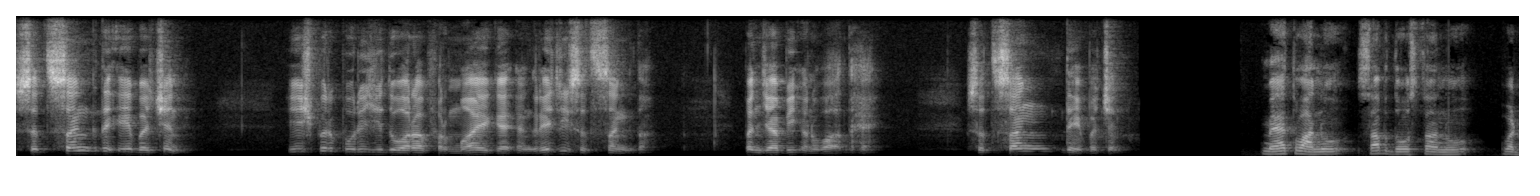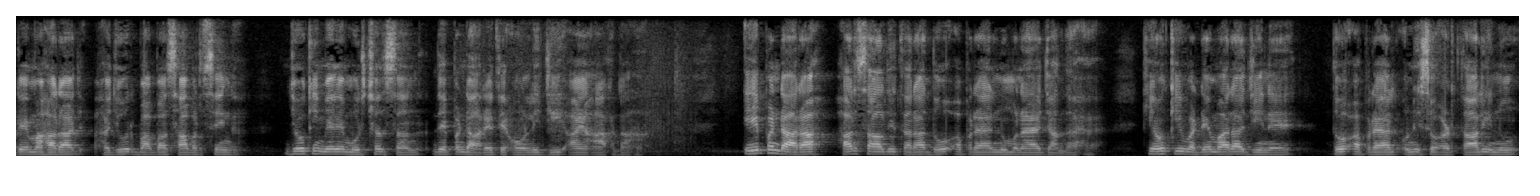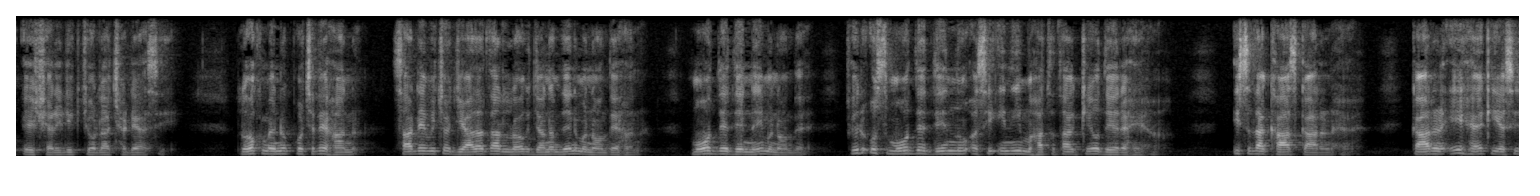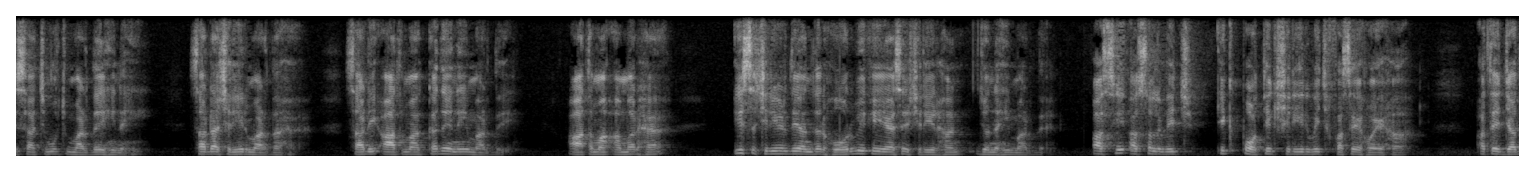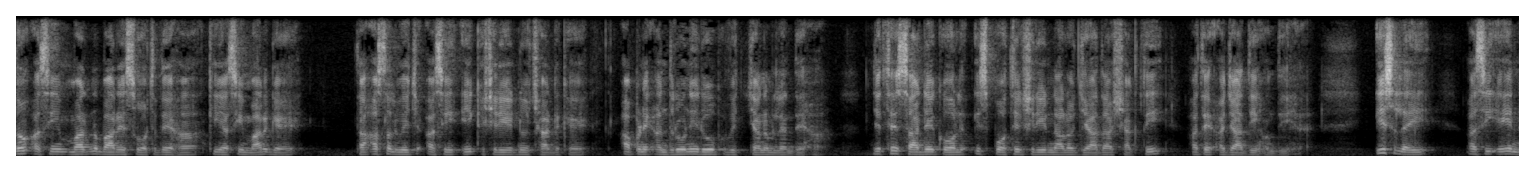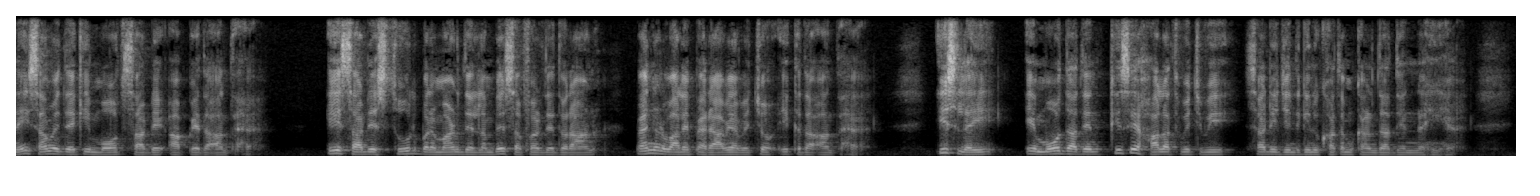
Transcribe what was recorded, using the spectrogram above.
ਸਤਸੰਗ ਦੇ ਇਹ ਬਚਨ ਈਸ਼ਵਰ ਪੁਰੀ ਜੀ ਦੁਆਰਾ ਫਰਮਾਏ ਗਏ ਅੰਗਰੇਜ਼ੀ ਸਤਸੰਗ ਦਾ ਪੰਜਾਬੀ ਅਨੁਵਾਦ ਹੈ। ਸਤਸੰਗ ਦੇ ਬਚਨ। ਮੈਂ ਤੁਹਾਨੂੰ ਸਭ ਦੋਸਤਾਂ ਨੂੰ ਵੱਡੇ ਮਹਾਰਾਜ ਹਜੂਰ ਬਾਬਾ ਸਾਵਰ ਸਿੰਘ, ਜੋ ਕਿ ਮੇਰੇ ਮੁਰਸ਼ਦ ਸਨ, ਦੇ ਭੰਡਾਰੇ ਤੇ ਆਉਣ ਲਈ ਜੀ ਆਇਆ ਆਖਦਾ ਹਾਂ। ਇਹ ਭੰਡਾਰਾ ਹਰ ਸਾਲ ਦੀ ਤਰ੍ਹਾਂ 2 ਅਪ੍ਰੈਲ ਨੂੰ ਮਨਾਇਆ ਜਾਂਦਾ ਹੈ, ਕਿਉਂਕਿ ਵੱਡੇ ਮਹਾਰਾਜ ਜੀ ਨੇ 2 ਅਪ੍ਰੈਲ 1948 ਨੂੰ ਇਹ ਸਰੀਰਕ ਚੋਲਾ ਛੱਡਿਆ ਸੀ। ਲੋਕ ਮੈਨੂੰ ਪੁੱਛਦੇ ਹਨ, ਸਾਡੇ ਵਿੱਚੋਂ ਜ਼ਿਆਦਾਤਰ ਲੋਕ ਜਨਮ ਦਿਨ ਮਨਾਉਂਦੇ ਹਨ, ਮੌਤ ਦੇ ਦਿਨ ਨਹੀਂ ਮਨਾਉਂਦੇ। ਫਿਰ ਉਸ ਮੌਤ ਦੇ ਦਿਨ ਨੂੰ ਅਸੀਂ ਇਨੀ ਮਹੱਤਤਾ ਕਿਉਂ ਦੇ ਰਹੇ ਹਾਂ? ਇਸ ਦਾ ਖਾਸ ਕਾਰਨ ਹੈ। ਕਾਰਨ ਇਹ ਹੈ ਕਿ ਅਸੀਂ ਸੱਚਮੁੱਚ ਮਰਦੇ ਹੀ ਨਹੀਂ। ਸਾਡਾ ਸਰੀਰ ਮਰਦਾ ਹੈ। ਸਾਡੀ ਆਤਮਾ ਕਦੇ ਨਹੀਂ ਮਰਦੀ। ਆਤਮਾ ਅਮਰ ਹੈ। ਇਸ ਸਰੀਰ ਦੇ ਅੰਦਰ ਹੋਰ ਵੀ ਕਈ ਐਸੇ ਸਰੀਰ ਹਨ ਜੋ ਨਹੀਂ ਮਰਦੇ। ਅਸੀਂ ਅਸਲ ਵਿੱਚ ਇੱਕ ਭੌਤਿਕ ਸਰੀਰ ਵਿੱਚ ਫਸੇ ਹੋਏ ਹਾਂ ਅਤੇ ਜਦੋਂ ਅਸੀਂ ਮਰਨ ਬਾਰੇ ਸੋਚਦੇ ਹਾਂ ਕਿ ਅਸੀਂ ਮਰ ਗਏ, ਤਾਂ ਅਸਲ ਵਿੱਚ ਅਸੀਂ ਇੱਕ ਸਰੀਰ ਨੂੰ ਛੱਡ ਕੇ ਆਪਣੇ ਅੰਦਰੂਨੀ ਰੂਪ ਵਿੱਚ ਜਨਮ ਲੈਂਦੇ ਹਾਂ, ਜਿੱਥੇ ਸਾਡੇ ਕੋਲ ਇਸ ਭੌਤਿਕ ਸਰੀਰ ਨਾਲੋਂ ਜ਼ਿਆਦਾ ਸ਼ਕਤੀ ਅਤੇ ਆਜ਼ਾਦੀ ਹੁੰਦੀ ਹੈ। ਇਸ ਲਈ ਅਸੀਂ ਇਹ ਨਹੀਂ ਸਮਝਦੇ ਕਿ ਮੌਤ ਸਾਡੇ ਆਪੇ ਦਾ ਅੰਤ ਹੈ। ਇਹ ਸਾਡੇ ਸਥੂਲ ਬ੍ਰਹਮੰਡ ਦੇ ਲੰਬੇ ਸਫ਼ਰ ਦੇ ਦੌਰਾਨ ਪਹਿਨਣ ਵਾਲੇ ਪਹਿਰਾਵਿਆਂ ਵਿੱਚੋਂ ਇੱਕ ਦਾ ਅੰਤ ਹੈ। ਇਸ ਲਈ ਇਹ ਮੌਤ ਦਾ ਦਿਨ ਕਿਸੇ ਹਾਲਤ ਵਿੱਚ ਵੀ ਸਾਡੀ ਜ਼ਿੰਦਗੀ ਨੂੰ ਖਤਮ ਕਰਨ ਦਾ ਦਿਨ ਨਹੀਂ ਹੈ।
